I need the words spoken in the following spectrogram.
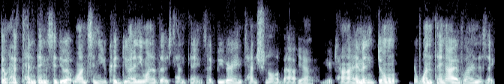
Don't have 10 things to do at once and you could do any one of those 10 things. Like be very intentional about yeah. your time and don't one thing I've learned is like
